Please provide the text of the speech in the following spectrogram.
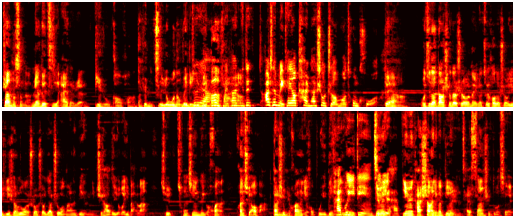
詹姆斯呢，面对自己爱的人病入膏肓，但是你自己又无能为力，你没、办法呀。没办法，你得，而且每天要看着他受折磨、痛苦。对啊，我记得当时的时候，那个最后的时候，医医生跟我说说要治我妈的病，你至少得有个一百万去重新那个换换血小板，但是你换了以后不一定，嗯还不一定几因为率还不因为他上一个病人才三十多岁，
